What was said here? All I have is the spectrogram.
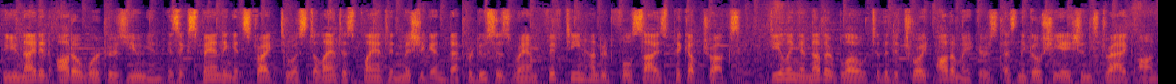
The United Auto Workers Union is expanding its strike to a Stellantis plant in Michigan that produces Ram 1500 full-size pickup trucks, dealing another blow to the Detroit automakers as negotiations drag on.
